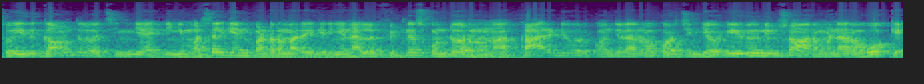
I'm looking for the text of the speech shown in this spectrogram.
ஸோ இது கவனத்தில் வச்சிங்க. நீங்கள் மசில் கெயின் பண்ணுற மாதிரி இருக்கிறீங்க நல்ல ஃபிட்னஸ் கொண்டு வரணும்னா கார்டியோ ஒரு கொஞ்ச நேரமாக குறைச்சிங்க ஒரு இருபது நிமிஷம் அரை மணி நேரம் ஓகே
